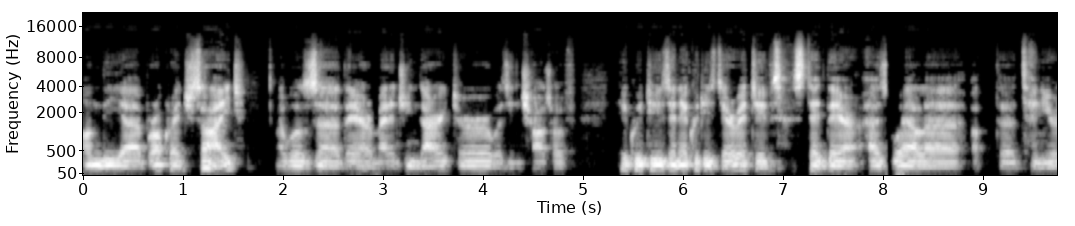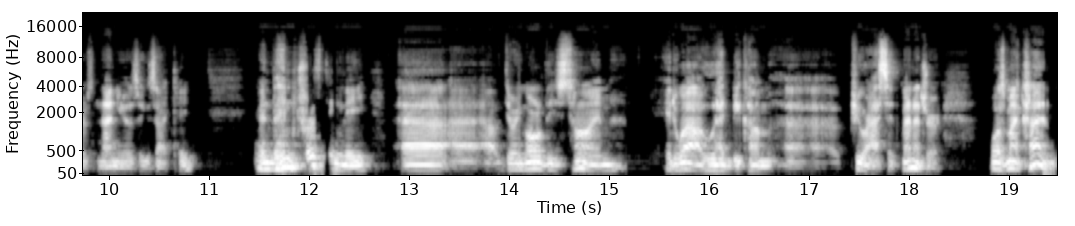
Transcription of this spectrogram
on the brokerage side. I was their managing director, was in charge of equities and equities derivatives. Stayed there as well, about ten years, nine years exactly. And then, interestingly, uh, uh, during all this time, Edouard, who had become a pure asset manager, was my client.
